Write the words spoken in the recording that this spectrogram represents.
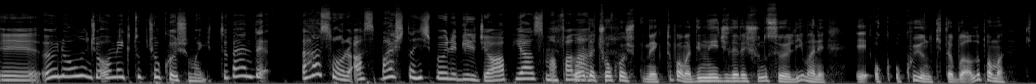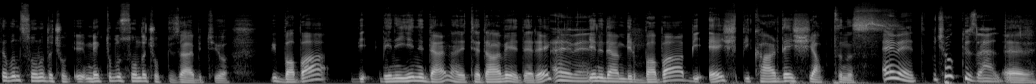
Ee, öyle olunca o mektup çok hoşuma gitti. Ben de daha sonra as başta hiç böyle bir cevap yazma falan. Orada çok hoş bir mektup ama dinleyicilere şunu söyleyeyim hani e, ok- okuyun kitabı alıp ama kitabın sonu da çok e, mektubun sonu da çok güzel bitiyor. Bir baba bir- beni yeniden hani tedavi ederek Evet. yeniden bir baba, bir eş, bir kardeş yaptınız. Evet bu çok güzeldi. Evet.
